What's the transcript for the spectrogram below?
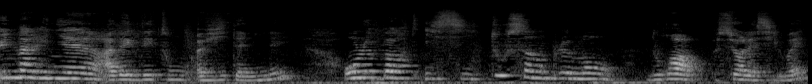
une marinière avec des tons vitaminés. On le porte ici tout simplement droit sur la silhouette.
